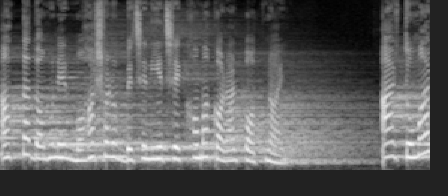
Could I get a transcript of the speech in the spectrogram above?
আত্মা দমনের মহাসড়ক বেছে নিয়েছে ক্ষমা করার পথ নয়। আর তোমার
